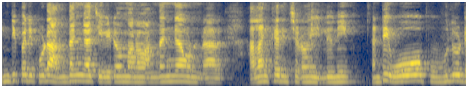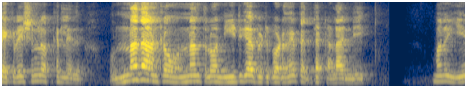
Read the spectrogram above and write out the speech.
ఇంటి పని కూడా అందంగా చేయడం మనం అందంగా ఉండ అలంకరించడం ఇల్లుని. అంటే ఓ పువ్వులు డెకరేషన్లు అక్కర్లేదు. ఉన్న దాంట్లో ఉన్నంతలో నీట్గా పెట్టుకోవడమే పెద్ద కళ అండి. మనం ఏ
